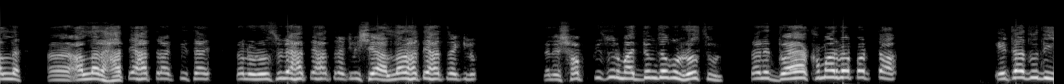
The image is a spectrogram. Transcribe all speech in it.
আল্লাহ আল্লাহর হাতে হাত রাখতে চায়, তাহলে রসুলের হাতে হাত রাখলে সে আল্লাহর হাতে হাত রাখল। তাহলে সব কিছুর মাধ্যম যখন রসুল, তাহলে দয়া ক্ষমার ব্যাপারটা। এটা যদি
